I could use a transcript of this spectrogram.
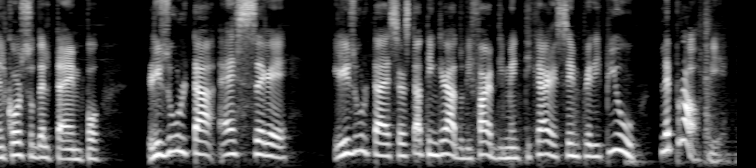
nel corso del tempo risulta essere, risulta essere stato in grado di far dimenticare sempre di più le proprie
